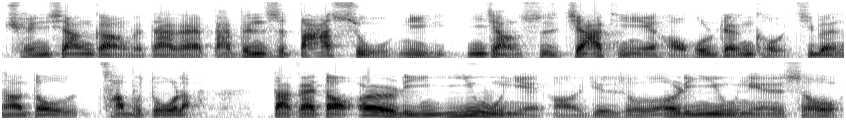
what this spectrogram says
全香港的大概百分之八十五。你你讲是家庭也好，或人口基本上都差不多了。大概到二零一五年啊，就是说二零一五年的时候，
